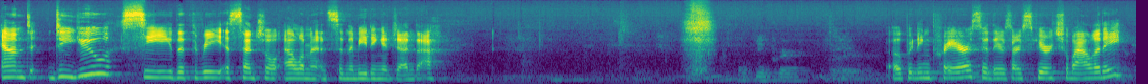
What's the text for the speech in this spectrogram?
And do you see the three essential elements in the meeting agenda? Opening prayer. Opening prayer, so there's our spirituality.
